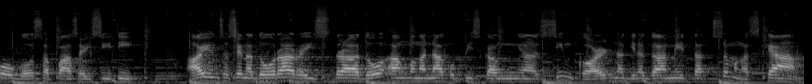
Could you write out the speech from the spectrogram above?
POGO sa Pasay City. Ayon sa Senadora, rehistrado ang mga nakumpiskang uh, SIM card na ginagamit uh, sa mga scam.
